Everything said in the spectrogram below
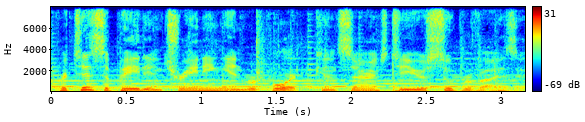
Participate in training and report concerns to your supervisor.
